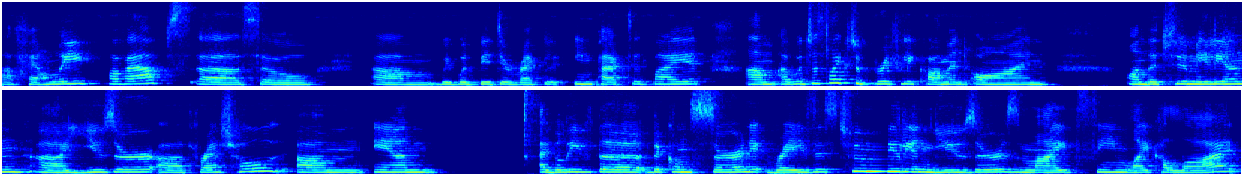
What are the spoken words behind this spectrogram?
uh, family of apps. Uh, so um, we would be directly impacted by it. Um, I would just like to briefly comment on on the 2 million uh, user uh, threshold. Um, and I believe the, the concern it raises, 2 million users might seem like a lot,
